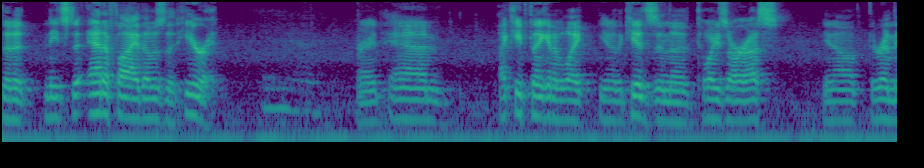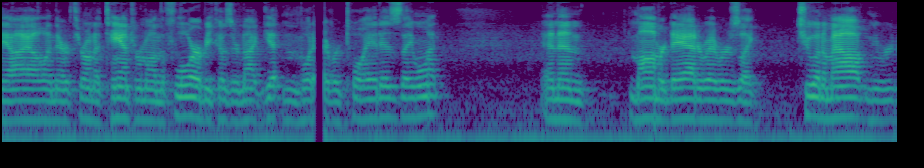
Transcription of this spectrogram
that it needs to edify those that hear it, mm-hmm. right? And I keep thinking of like you know the kids in the Toys R Us You know, they're in the aisle and they're throwing a tantrum on the floor because they're not getting whatever toy it is they want. And then mom or dad or whoever is like chewing them out and you're,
